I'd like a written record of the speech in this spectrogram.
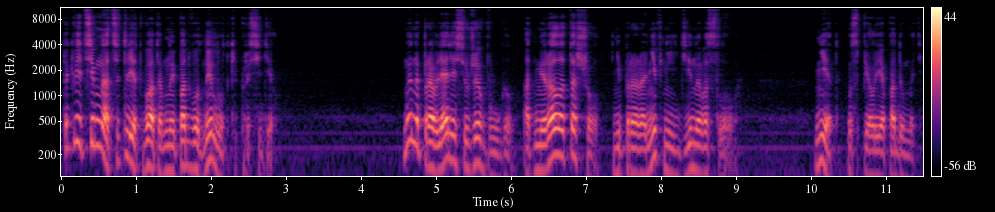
Так ведь 17 лет в атомной подводной лодке просидел. Мы направлялись уже в угол. Адмирал отошел, не проронив ни единого слова. Нет, успел я подумать,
